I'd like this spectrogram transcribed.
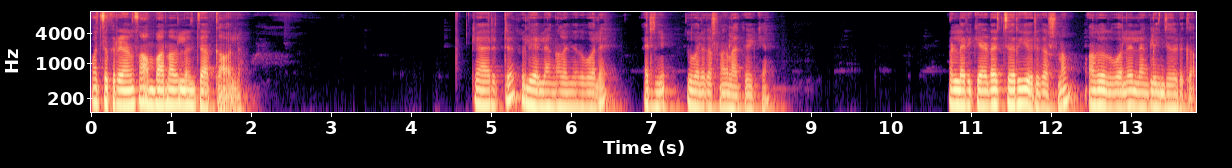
പച്ചക്കറിയാണ് സാമ്പാറിന് അതെല്ലാം ചേർക്കാമല്ലോ ക്യാരറ്റ് തൊലിയെല്ലാം കളഞ്ഞതുപോലെ അരിഞ്ഞ് ഇതുപോലെ കഷ്ണങ്ങളാക്കി വയ്ക്കാം വെള്ളരിക്കയുടെ ചെറിയൊരു കഷ്ണം അതും ഇതുപോലെ എല്ലാം ക്ലീൻ ചെയ്തെടുക്കാം.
